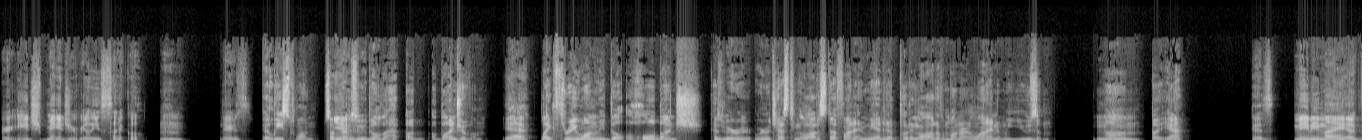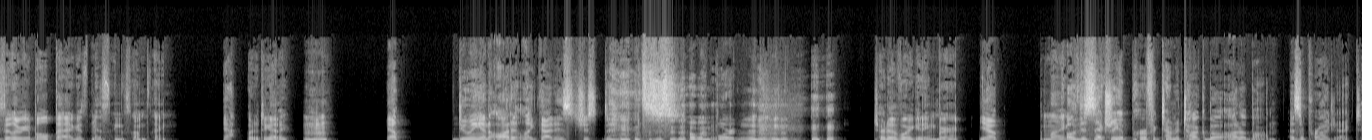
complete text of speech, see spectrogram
for each major release cycle. Mhm. There's At least one. Sometimes we build a, a, a bunch of them. yeah, Like three one, we built a whole bunch because we were we were testing a lot of stuff on it, and we ended up putting a lot of them on our line, and we use them. um, Um, but yeah, because maybe my auxiliary bolt bag is missing something. Yeah. put it together. mm-hmm. Yep. Doing an audit like that is just it's so important. Try to avoid getting burnt. yep. I'm like, Oh, this is actually a perfect time to talk about AutoBOM as a project.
